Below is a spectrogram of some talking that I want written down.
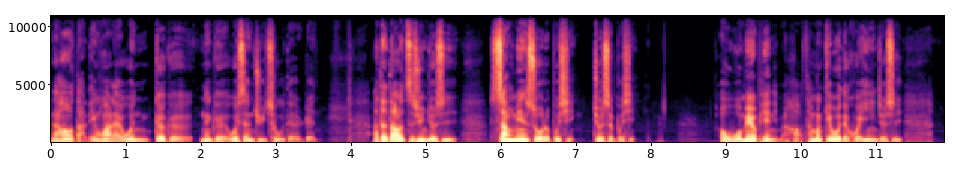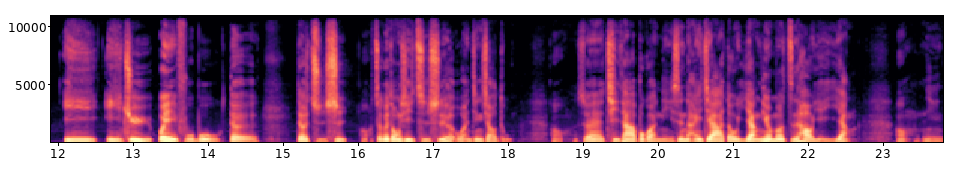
然后打电话来问各个那个卫生局处的人，啊，得到的资讯就是上面说了不行，就是不行。哦，我没有骗你们哈，他们给我的回应就是依依据卫福部的的指示，哦，这个东西只适合环境消毒，哦，所以其他不管你是哪一家都一样，你有没有字号也一样，哦，你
